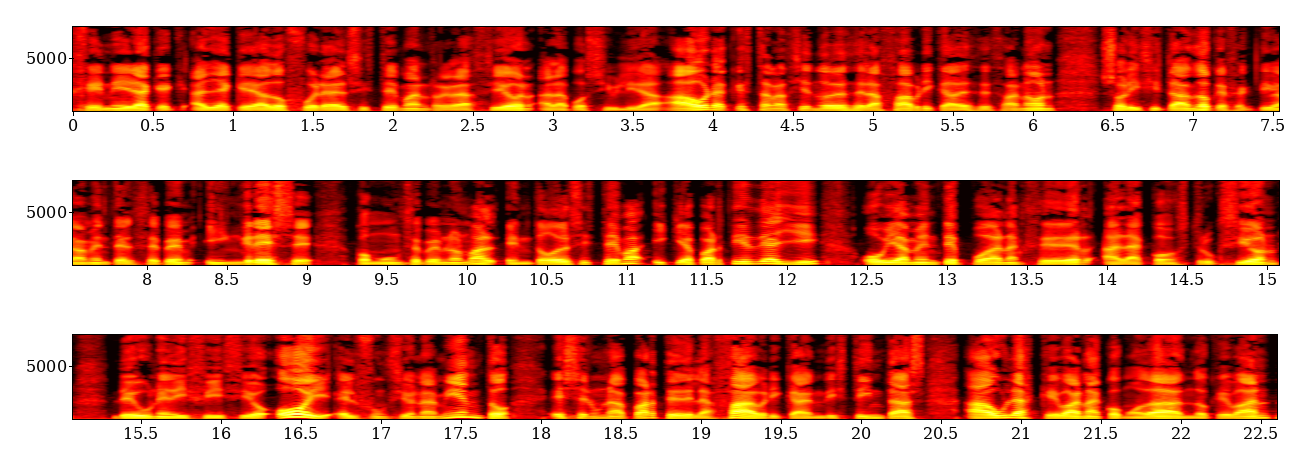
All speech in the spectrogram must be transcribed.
genera que haya quedado fuera del sistema en relación a la posibilidad. Ahora, ¿qué están haciendo desde la fábrica, desde Zanón? Solicitando que efectivamente el CPM ingrese como un CPM normal en todo el sistema y que a partir de allí, obviamente, puedan acceder a la construcción de un edificio. Hoy el funcionamiento es en una parte de la fábrica, en distintas aulas que van acomodando, que van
